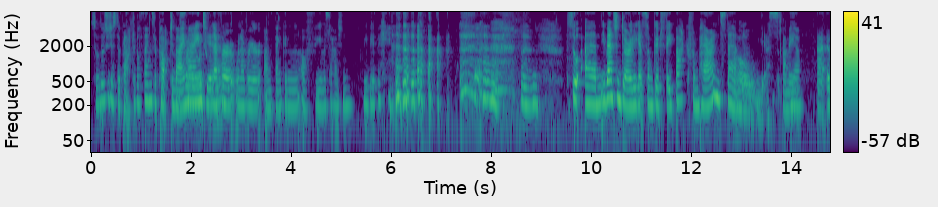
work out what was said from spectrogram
So those are just the practical things that pop to my of mind yeah. whenever whenever you're, I'm thinking of you massaging wee baby. so um, you mentioned earlier you get some good feedback from parents then. Oh yes, I mean, Yeah. uh, uh,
